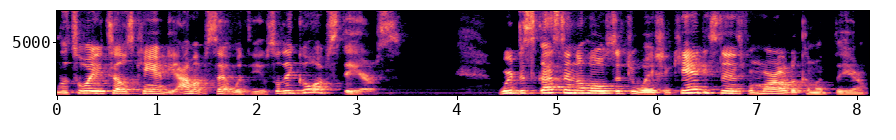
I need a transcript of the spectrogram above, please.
Latoya tells Kandi, I'm upset with you. So they go upstairs. We're discussing the whole situation. Kandi sends for Marlo to come up there.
